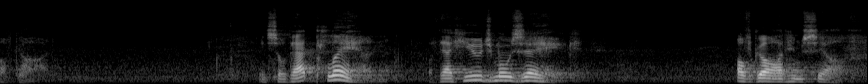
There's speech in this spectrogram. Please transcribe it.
of God. And so that plan of that huge mosaic of God Himself,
